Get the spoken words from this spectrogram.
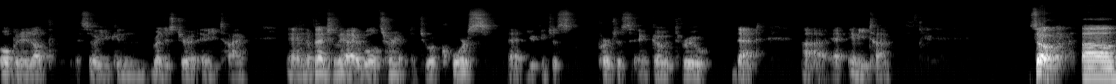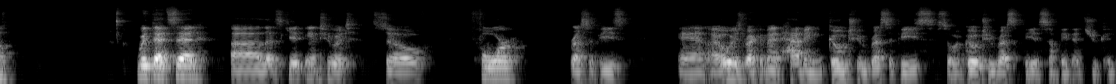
open it up so you can register at any time. And eventually, I will turn it into a course that you can just purchase and go through that uh, at any time. So, um, with that said, uh, let's get into it. So, four recipes, and I always recommend having go to recipes. So, a go to recipe is something that you can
